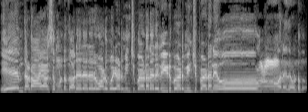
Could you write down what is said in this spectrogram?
ఏం దడ ఆయాసం ఉండదు. అరే రే రే వాడు పోయాడు మించిపోయాడు అరే రే ఈడిపోయాడు మించిపోయాడు అనే ఓ అనేది ఉండదు.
